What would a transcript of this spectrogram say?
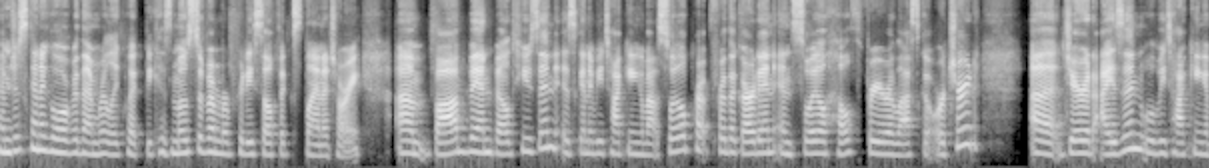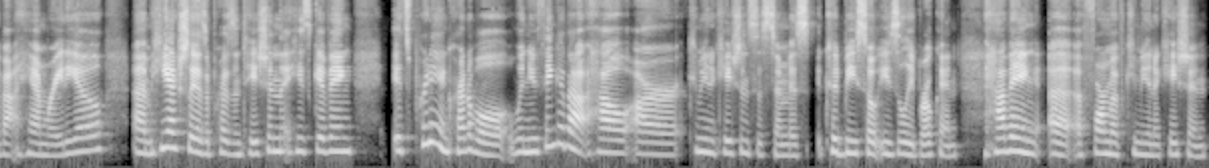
I'm just going to go over them really quick because most of them are pretty self-explanatory. Um, Bob Van Veldhuizen is going to be talking about soil prep for the garden and soil health for your Alaska orchard. Uh, Jared Eisen will be talking about ham radio. Um, he actually has a presentation that he's giving. It's pretty incredible when you think about how our communication system is could be so easily broken. Having a, a form of communication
